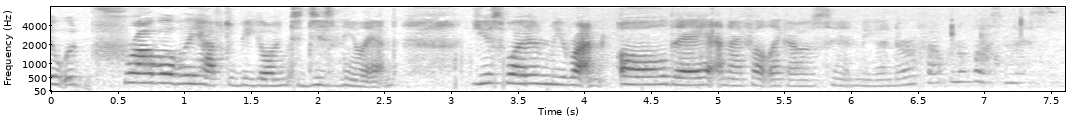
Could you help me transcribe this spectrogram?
It would probably have to be going to Disneyland. You spoiled me rotten all day, and I felt like I was standing under a fountain of awesomeness.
